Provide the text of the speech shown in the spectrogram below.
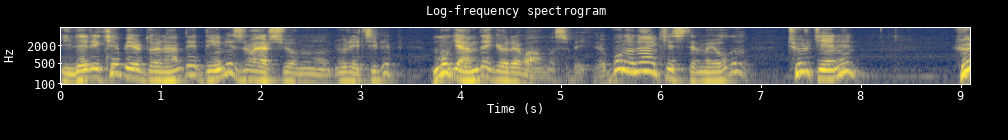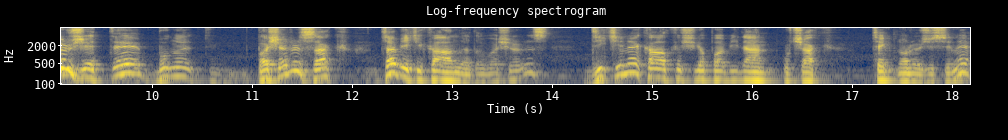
ileriki bir dönemde deniz versiyonunun üretilip MUGEM'de görev alması bekliyor. Bunun ön kestirme yolu Türkiye'nin Hürjet'te bunu başarırsak tabii ki Kaan'la da başarırız. Dikine kalkış yapabilen uçak teknolojisini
